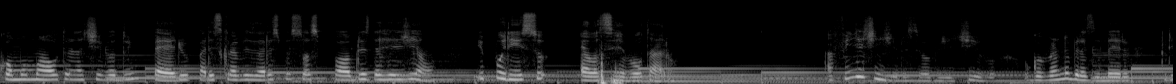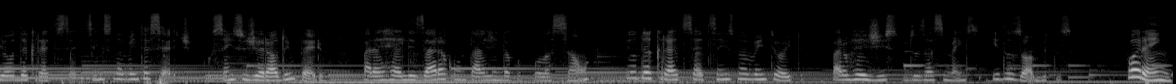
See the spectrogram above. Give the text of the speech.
como uma alternativa do império para escravizar as pessoas pobres da região, e por isso elas se revoltaram. A fim de atingir o seu objetivo, o governo brasileiro criou o Decreto 797, o Censo Geral do Império, para realizar a contagem da população, e o Decreto 798, para o registro dos nascimentos e dos óbitos. Porém,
